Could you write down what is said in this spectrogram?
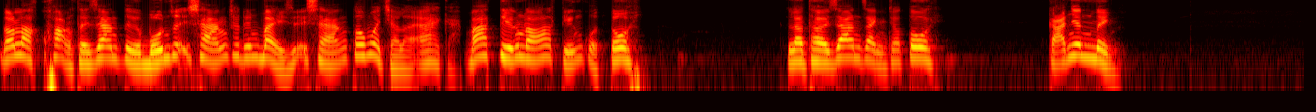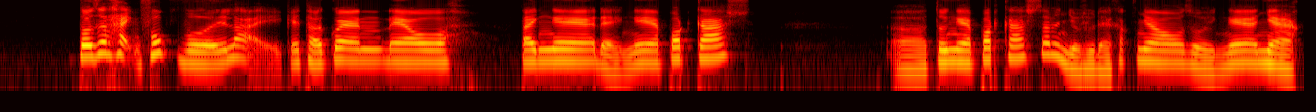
Đó là khoảng thời gian từ 4 rưỡi sáng cho đến 7 rưỡi sáng, tôi không phải trả lời ai cả. 3 tiếng đó là tiếng của tôi. Là thời gian dành cho tôi. Cá nhân mình. Tôi rất hạnh phúc với lại cái thói quen đeo tai nghe để nghe podcast uh, tôi nghe podcast rất là nhiều chủ đề khác nhau rồi nghe nhạc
